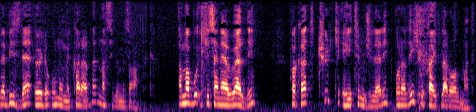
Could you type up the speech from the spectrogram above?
Ve biz de öyle umumi karardan nasibimizi aldık. Ama bu iki sene evveldi. Fakat Türk eğitimcileri orada hiçbir kayıpları olmadı.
